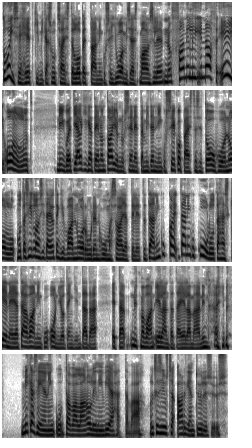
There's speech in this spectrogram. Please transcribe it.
toi se hetki, mikä sut sai sitten lopettaa niin kuin se juomisen. Sitten mä oon silleen, no funnily enough, ei ollut niin kuin, että jälkikäteen on tajunnut sen, että miten niin kuin sekopäistä se touhu on ollut. Mutta silloin sitä jotenkin vaan nuoruuden huumassa ajatteli, että tämä, niin kuin, tämä niin kuin kuuluu tähän skeneen ja tämä vaan niin kuin on jotenkin tätä, että nyt mä vaan elän tätä elämää, niin näin. Mikä siinä niin kuin tavallaan oli niin viehättävää? Oliko se just se arjen tylsyys?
